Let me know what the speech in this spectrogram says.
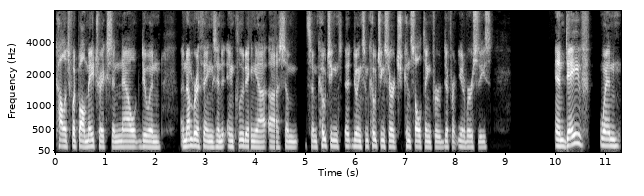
College Football Matrix, and now doing a number of things, in, including uh, uh, some some coaching, uh, doing some coaching search consulting for different universities. And Dave, when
